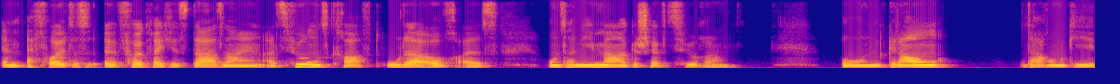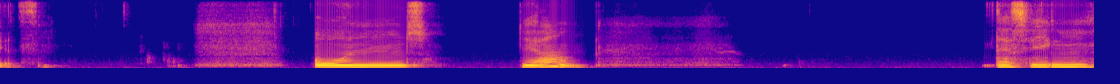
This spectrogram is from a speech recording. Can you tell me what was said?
ein erfolgtes, erfolgreiches Dasein als Führungskraft oder auch als Unternehmer, Geschäftsführer. Und genau darum geht's. Und ja, deswegen,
